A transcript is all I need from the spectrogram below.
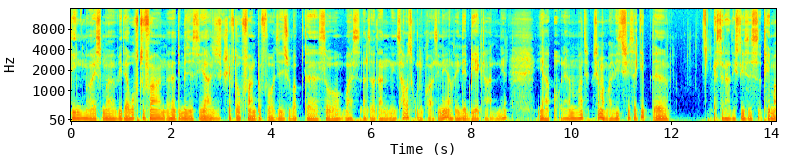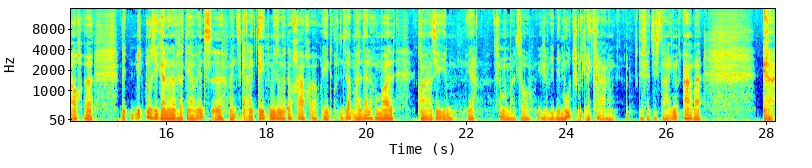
Ding mal erstmal wieder hochzufahren. Äh, die müssen jetzt ja das Geschäft hochfahren, bevor sie sich überhaupt äh, so was, also dann ins Haus holen quasi, ne? Oder in den Biergarten, ja. Ja, oder mal, schauen wir mal, wie sich das ergibt. Äh, gestern hatte ich dieses Thema auch äh, mit Mitmusikern und habe gesagt, ja, wenn es äh, gar nicht geht, müssen wir doch auch, auch in unserem Alter noch mal quasi, ja, schauen wir mal so, wie, wie Mut spielen, keine Ahnung, das wird sich zeigen, aber Ja,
